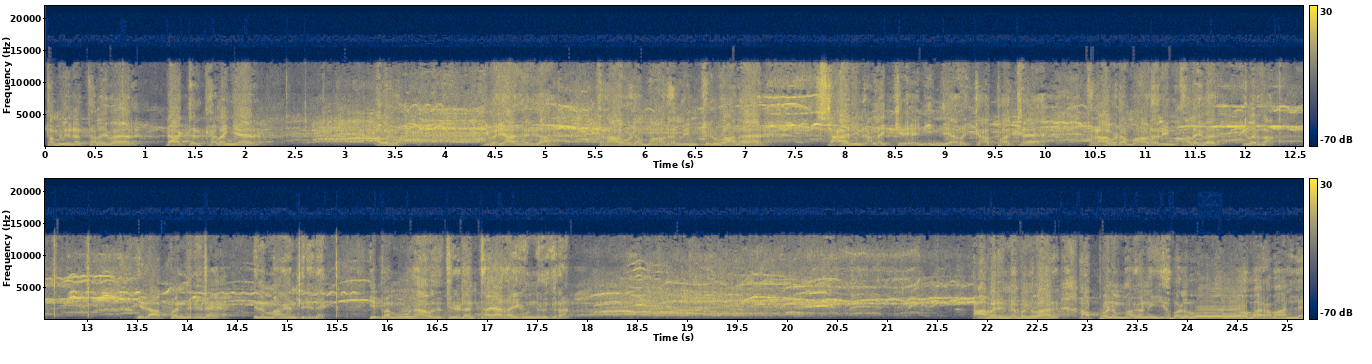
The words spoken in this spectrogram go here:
தமிழின தலைவர் டாக்டர் கலைஞர் அவர்தான். இவர் யார் தெரியுதா? திராவிட மாடலின் திருவாளர். ஸ்டாலின் அழைக்கிறேன் இந்தியாவை காப்பாற்ற. திராவிட மாடலின் தலைவர் இவர்தான். இது அப்பன் தெரியல இது மகன் தெரியல இப்ப மூணாவது திருடன் தயாராகி கொண்டிருக்கிறான். அவர் என்ன பண்ணுவார்? அப்பனும் மகனும் எவ்வளவோ பரவாயில்ல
